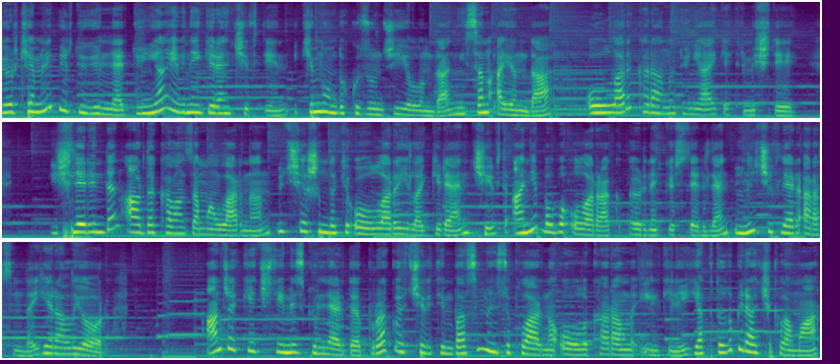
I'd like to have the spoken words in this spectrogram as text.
Görkemli bir düğünle dünya evine giren çiftin 2019 yılında Nisan ayında oğulları Karan'ı dünyaya getirmişti. İşlerinden arda kalan zamanlarının 3 yaşındaki oğullarıyla giren çift anne baba olarak örnek gösterilen ünlü çiftler arasında yer alıyor. Ancak geçtiğimiz günlerde Burak Özçivit'in basın mensuplarına oğlu Karan'la ilgili yaptığı bir açıklama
